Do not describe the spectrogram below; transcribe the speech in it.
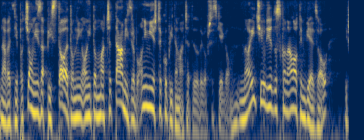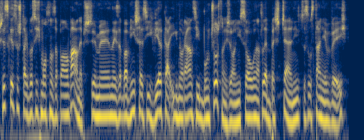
nawet nie pociągnie za pistolet, oni, oni to maczetami zrobią. Oni mi jeszcze kupi te maczety do tego wszystkiego. No i ci ludzie doskonale o tym wiedzą. I wszystko jest już tak dosyć mocno zaplanowane, przy czym e, najzabawniejsza jest ich wielka ignorancja i buńczuczność, że oni są na tyle bezczelni, że są w stanie wyjść.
